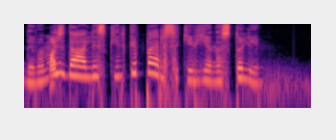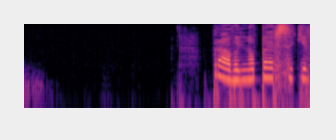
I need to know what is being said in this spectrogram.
Дивимось далі, скільки персиків є на столі. Правильно, персиків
